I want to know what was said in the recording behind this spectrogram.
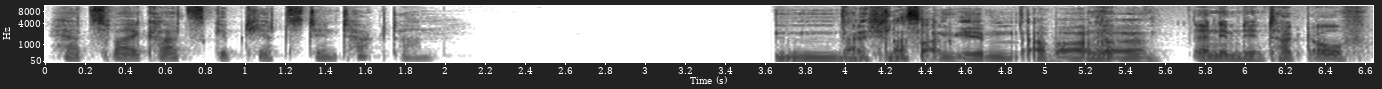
Herr Zweikatz gibt jetzt den Takt an. Nein, ich lasse angeben, aber Ja. äh, er nimmt den Takt auf.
